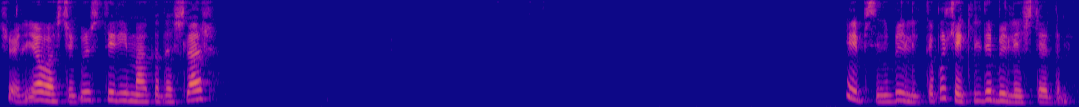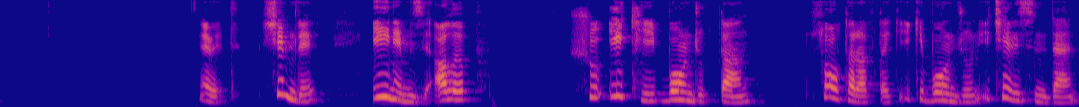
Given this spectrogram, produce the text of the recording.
Şöyle yavaşça göstereyim arkadaşlar. Hepsini birlikte bu şekilde birleştirdim. Evet. Şimdi iğnemizi alıp şu iki boncuktan sol taraftaki iki boncuğun içerisinden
